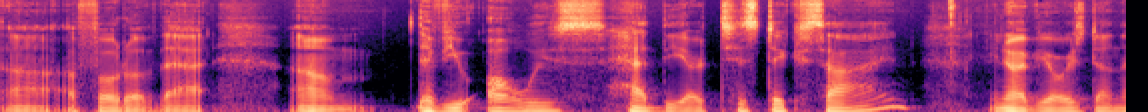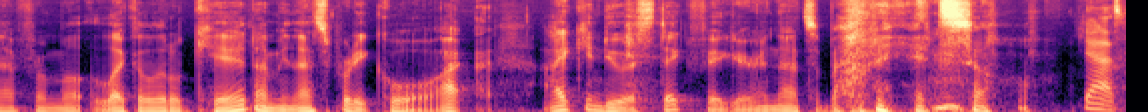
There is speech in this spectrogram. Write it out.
uh, a photo of that. Um, have you always had the artistic side? You know, have you always done that from a, like a little kid? I mean, that's pretty cool. I I can do a stick figure, and that's about it. So Yes,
